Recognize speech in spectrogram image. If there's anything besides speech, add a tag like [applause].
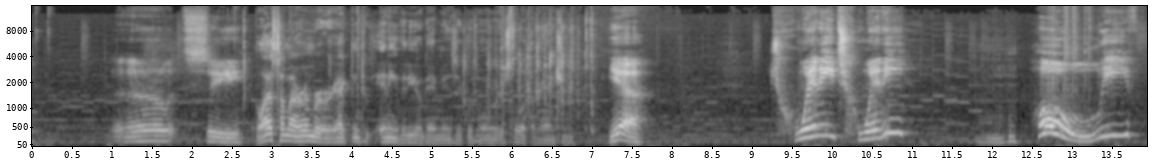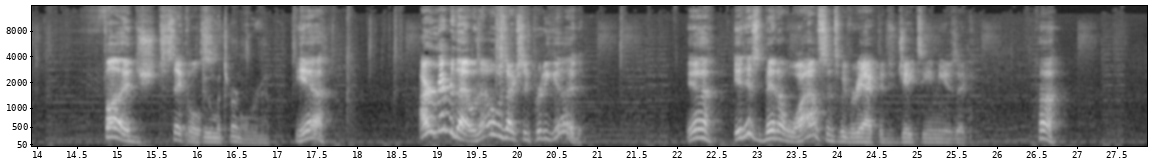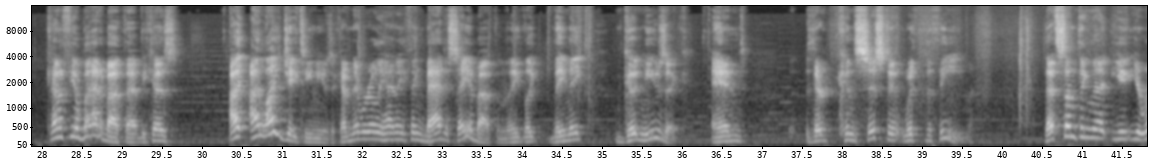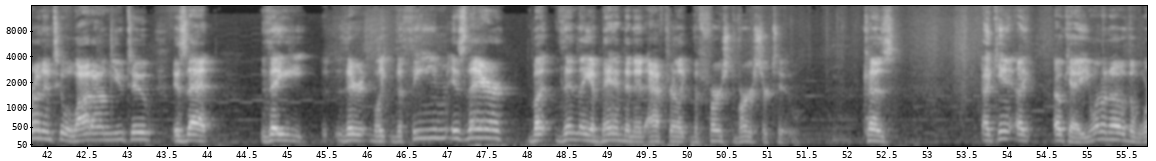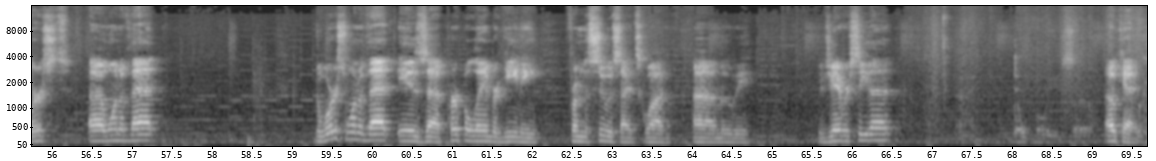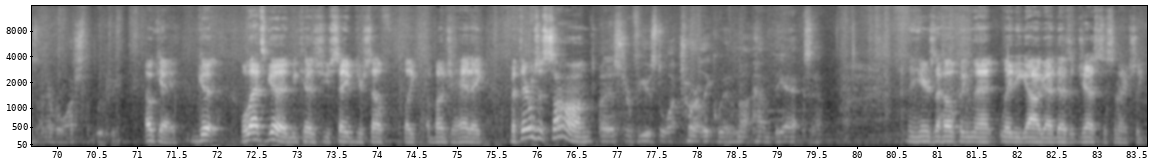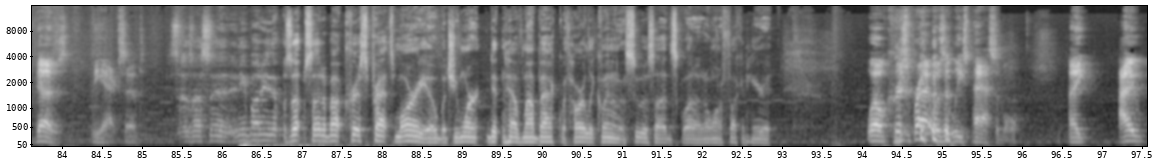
Uh, let's see. The last time I remember reacting to any video game music was when we were still at the mansion. Yeah. 2020? Holy fudge sickles. Doom Eternal rap. Yeah. I remember that one. That one was actually pretty good. Yeah. It has been a while since we've reacted to JT music. Huh. Kind of feel bad about that because I I like JT music. I've never really had anything bad to say about them. They like they make good music and they're consistent with the theme. That's something that you, you run into a lot on YouTube is that they they're like the theme is there, but then they abandon it after like the first verse or two. Cause I can't I okay, you wanna know the worst uh, one of that? The worst one of that is uh, Purple Lamborghini from the Suicide Squad uh, movie. Did you ever see that? Don't believe so. Okay. Because I never watched the movie. Okay, good. Well, that's good because you saved yourself like a bunch of headache. But there was a song, I just refuse to watch Harley Quinn and not have the accent. and here's the hoping that Lady Gaga does it justice and actually does the accent. So as I said, anybody that was upset about Chris Pratt's Mario, but you weren't didn't have my back with Harley Quinn and the Suicide Squad, I don't want to fucking hear it. Well, Chris Pratt was at least passable. I, I,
